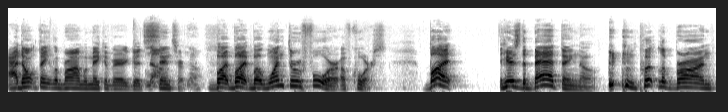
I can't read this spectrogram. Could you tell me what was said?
I don't think LeBron would make a very good No, center. no. But but but 1 through 4, of course. But here's the bad thing though. put LeBron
